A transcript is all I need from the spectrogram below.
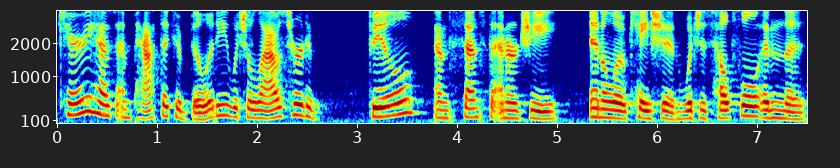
Carrie has empathic ability, which allows her to feel and sense the energy in a location, which is helpful in the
